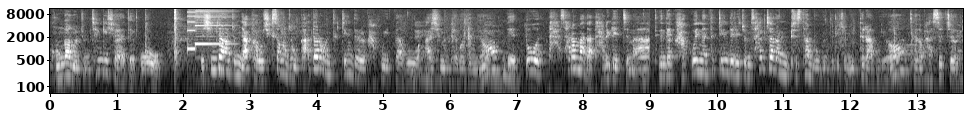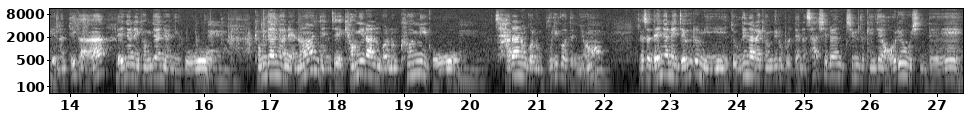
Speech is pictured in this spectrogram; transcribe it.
건강을 좀 챙기셔야 되고 심장은 좀 약하고 식성은 좀 까다로운 특징들을 갖고 있다고 네. 아시면 되거든요. 근데 또 다 사람마다 다르겠지만 근데 갖고 있는 특징들이 좀 살짝은 비슷한 부분들이 좀 있더라고요. 제가 봤을 적에는 띠가 내년에 경자년이고 네. 경자년에는 이제 경이라는 거는 금이고 네. 잘하는 거는 물이거든요. 그래서 내년에 이제 흐름이 이제 우리나라 경기로 볼 때는 사실은 지금도 굉장히 어려우신데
